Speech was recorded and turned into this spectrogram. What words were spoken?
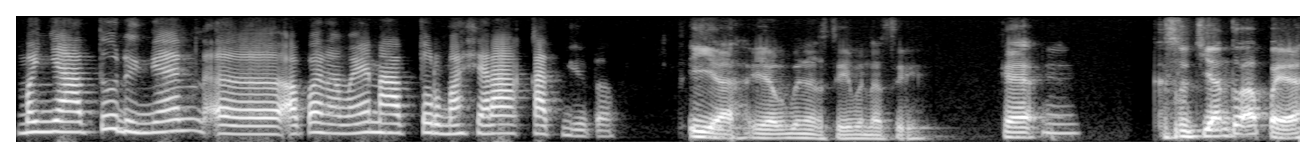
menyatu dengan uh, apa namanya natur masyarakat gitu. Iya, iya benar sih, benar sih. Kayak hmm kesucian tuh apa ya?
